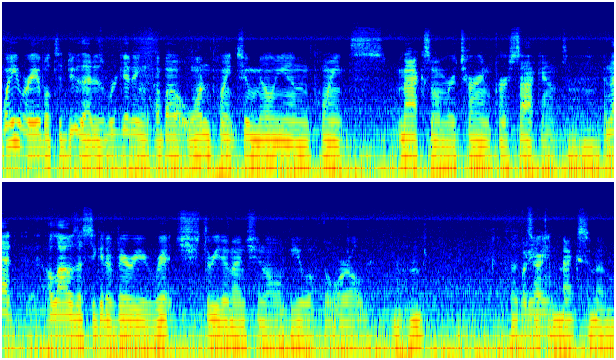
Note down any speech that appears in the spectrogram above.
way we're able to do that is we're getting about 1.2 million points maximum return per 2nd and that allows us to get a very rich three-dimensional view of the world. Mhm. So What do you mean maximum?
